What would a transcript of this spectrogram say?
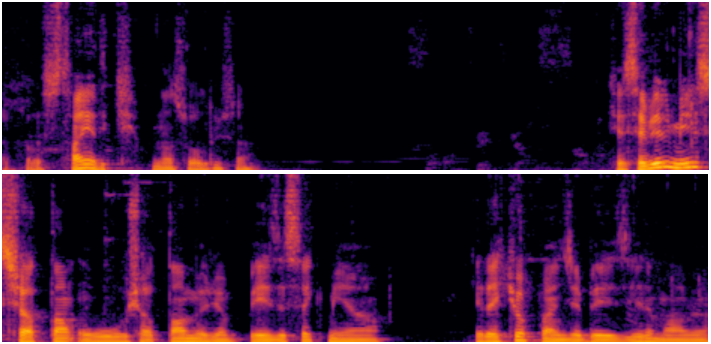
Arkadaş stun yedik. Nasıl olduysa. Kesebilir miyiz? Shutdown. Oo shutdown veriyorum. Base'lesek mi ya? Gerek yok bence base'leyelim abi.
